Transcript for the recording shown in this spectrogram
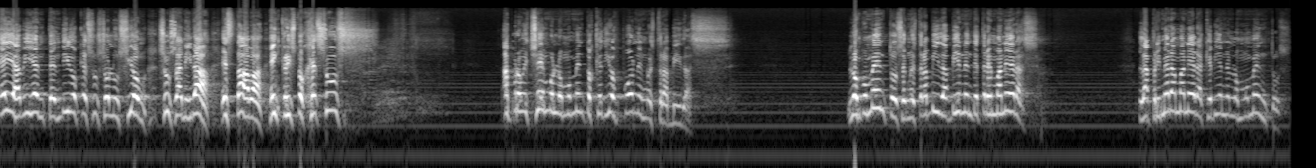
Ella había entendido que su solución, su sanidad estaba en Cristo Jesús. Aprovechemos los momentos que Dios pone en nuestras vidas. Los momentos en nuestras vidas vienen de tres maneras. La primera manera que vienen los momentos,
